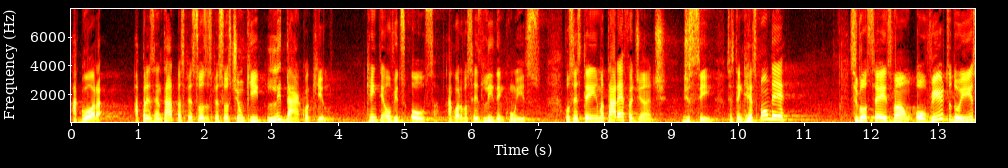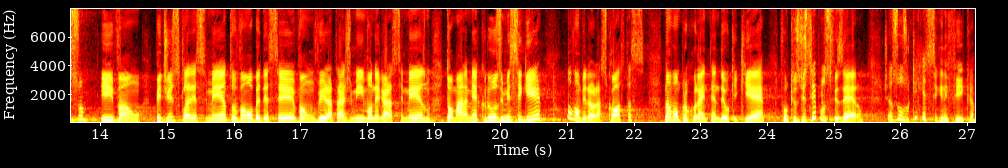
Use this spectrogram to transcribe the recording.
agora apresentado para as pessoas, as pessoas tinham que lidar com aquilo. Quem tem ouvidos, ouça. Agora vocês lidem com isso. Vocês têm uma tarefa diante de si. Vocês têm que responder. Se vocês vão ouvir tudo isso e vão pedir esclarecimento, vão obedecer, vão vir atrás de mim, vão negar a si mesmo, tomar a minha cruz e me seguir, ou vão virar as costas, não vão procurar entender o que, que é. Foi o que os discípulos fizeram. Jesus, o que, que isso significa?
